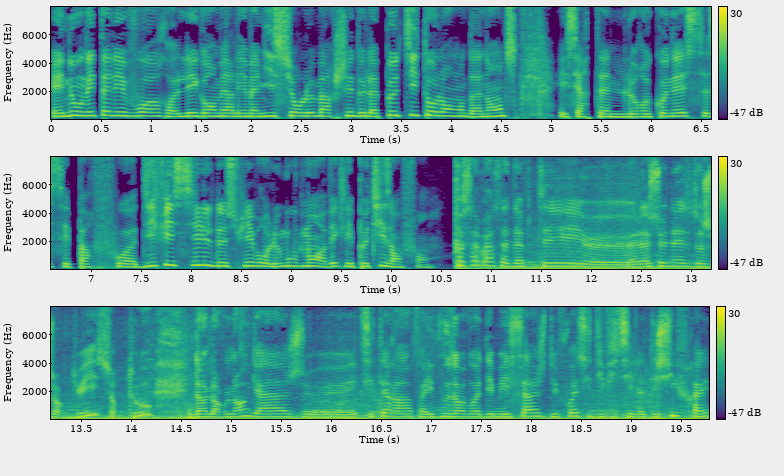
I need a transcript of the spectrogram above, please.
Et nous, on est allé voir les grand-mères, les mamies sur le marché de la Petite Hollande à Nantes. Et certaines le reconnaissent, c'est parfois difficile de suivre le mouvement avec les petits-enfants. Il faut savoir s'adapter euh, à la jeunesse d'aujourd'hui, surtout dans leur langage, euh, etc. Enfin, ils vous envoient des messages, des fois c'est difficile à déchiffrer.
